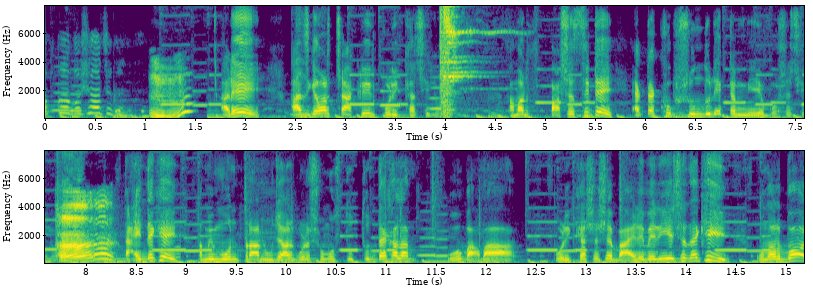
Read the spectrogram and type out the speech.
মন করে বসে আছো কেন? আরে আজকে আমার চাকরির পরীক্ষা ছিল। আমার পাশের সিটে একটা খুব সুন্দরী একটা মেয়ে বসেছিল। তাই দেখে আমি মন প্রাণ উজাড় করে সমস্ত উত্তর দেখালাম। ও বাবা পরীক্ষা শেষে বাইরে বেরিয়ে এসে দেখি ওনার বর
